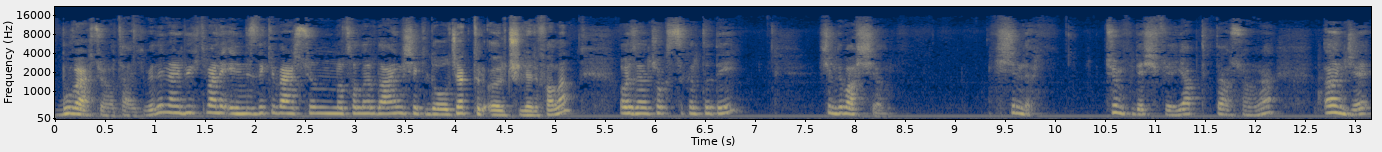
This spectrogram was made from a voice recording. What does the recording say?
bu versiyonu takip edin. Yani büyük ihtimalle elinizdeki versiyonun notaları da aynı şekilde olacaktır ölçüleri falan. O yüzden çok sıkıntı değil. Şimdi başlayalım. Şimdi tüm deşifreyi yaptıktan sonra Önce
